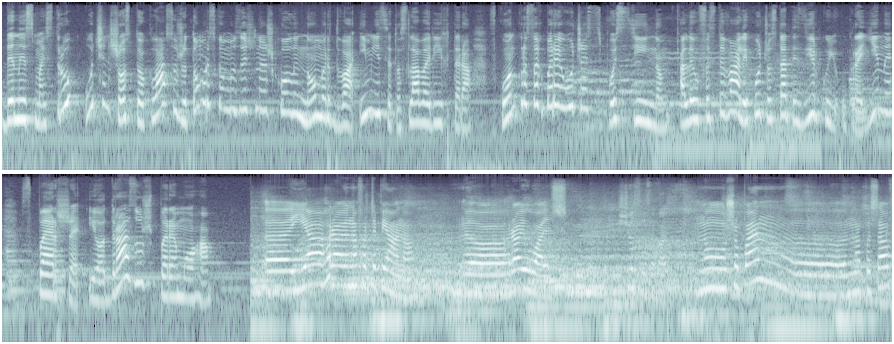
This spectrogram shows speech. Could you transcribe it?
Денис Майструк учень 6 класу Житомирської музичної школи номер 2 імені Святослава Ріхтера. В конкурсах бере участь постійно, але у фестивалі Хочу стати зіркою України вперше і одразу ж перемога. Е, Я граю на фортепіано, Е, граю вальс. Що це за вас? Ну, Шопен е, написав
